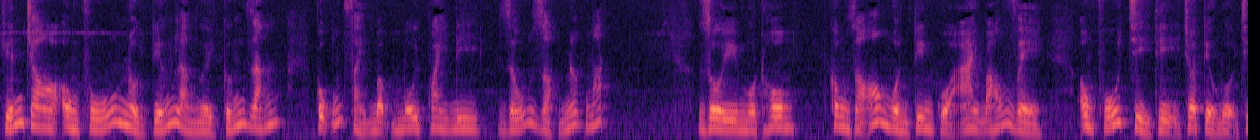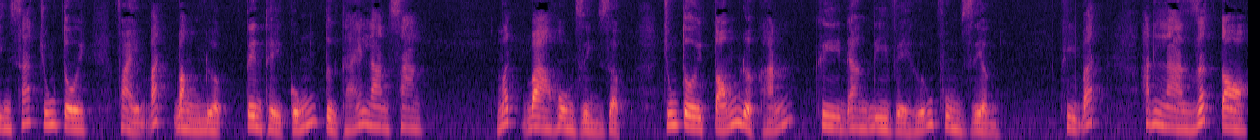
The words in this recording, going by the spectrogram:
khiến cho ông Phú nổi tiếng là người cứng rắn, cũng phải bậm môi quay đi, giấu giọt nước mắt. Rồi một hôm, không rõ nguồn tin của ai báo về, ông Phú chỉ thị cho tiểu đội trinh sát chúng tôi phải bắt bằng được tên thầy cúng từ Thái Lan sang. Mất ba hôm rình rập, chúng tôi tóm được hắn khi đang đi về hướng phung giềng. Khi bắt, hắn là rất to,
